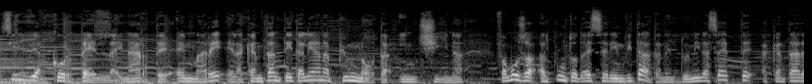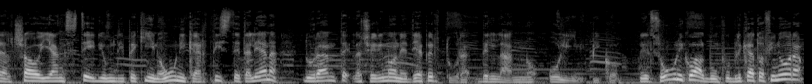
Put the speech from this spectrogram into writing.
Silvia Cortella, in arte Emma Re, è la cantante italiana più nota in Cina famosa al punto da essere invitata nel 2007 a cantare al Chaoyang Stadium di Pechino, unica artista italiana durante la cerimonia di apertura dell'anno olimpico. Nel suo unico album pubblicato finora,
